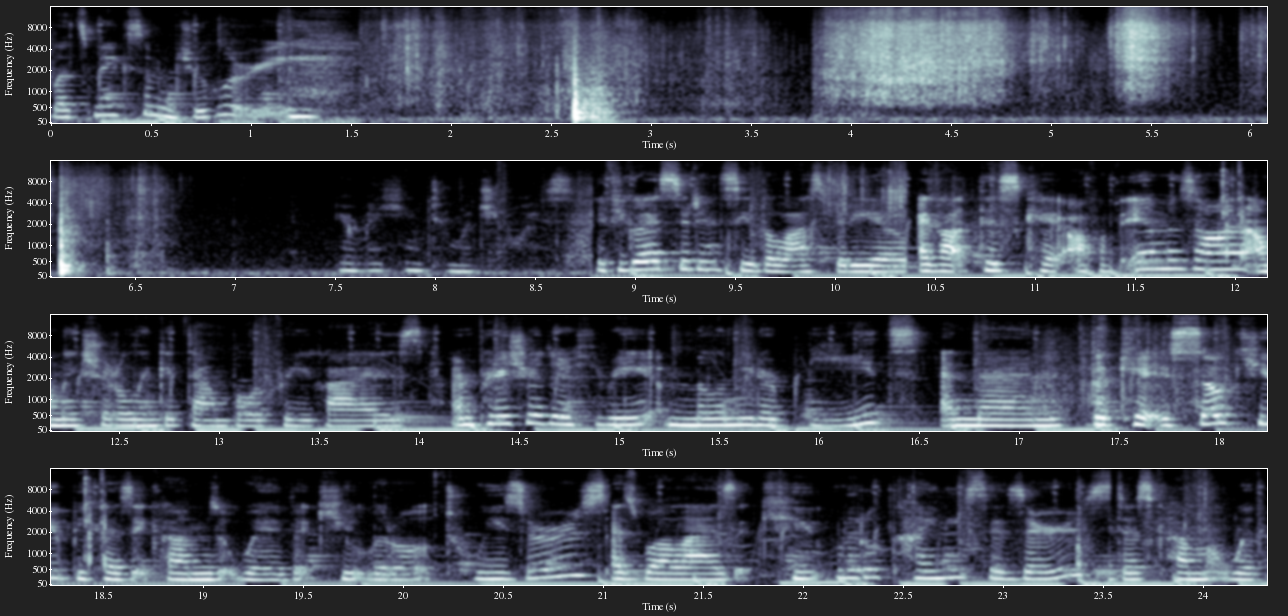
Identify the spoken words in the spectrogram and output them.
let's make some jewelry. You're making too much noise. If you guys didn't see the last video, I got this kit off of Amazon. I'll make sure to link it down below for you guys. I'm pretty sure they're three millimeter beads. And then the kit is so cute because it comes with cute little tweezers as well as cute little tiny scissors. It does come with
